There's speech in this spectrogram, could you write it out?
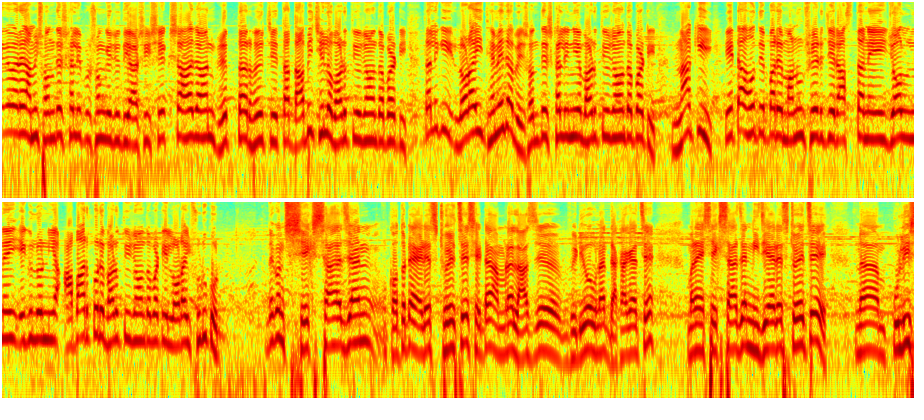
একেবারে আমি সন্দেশখালী প্রসঙ্গে যদি আসি, শেখ শাহজাহান গ্রেপ্তার হয়েছে, তার দাবি ছিল ভারতীয় জনতা পার্টি। তাহলে কি লড়াই থেমে যাবে সন্দেশখালী নিয়ে ভারতীয় জনতা পার্টি নাকি এটা হতে পারে মানুষের যে রাস্তা নেই জল নেই এগুলো নিয়ে আবার করে ভারতীয় জনতা পার্টি লড়াই শুরু করবে। দেখুন, শেখ শাহজাহান কতটা অ্যারেস্ট হয়েছে সেটা আমরা লাস্ট যে ভিডিও ওনার দেখা গেছে। মানে শেখ শাহজাহান নিজে অ্যারেস্ট হয়েছে, না পুলিশ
